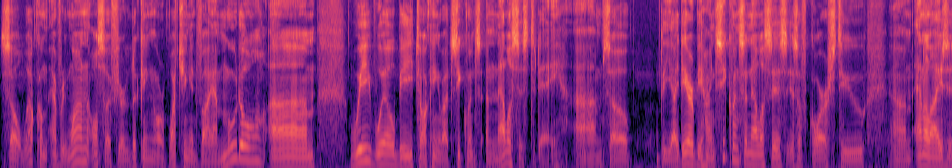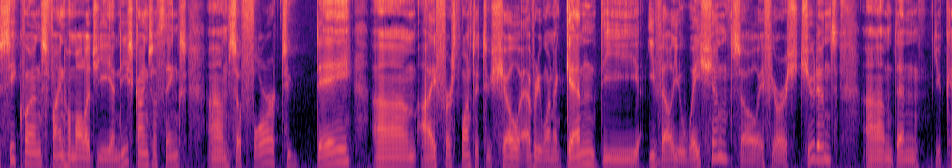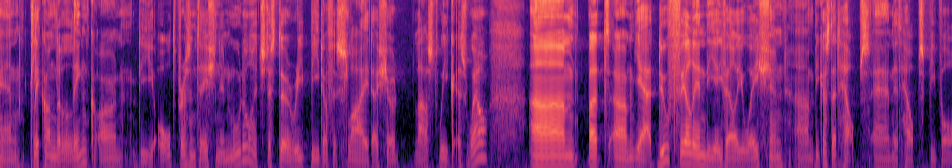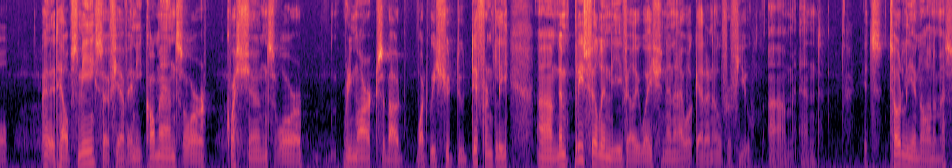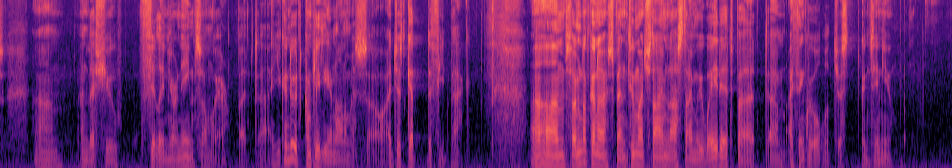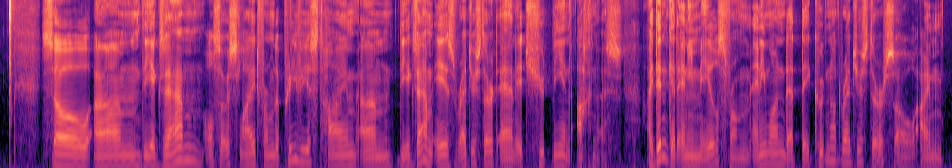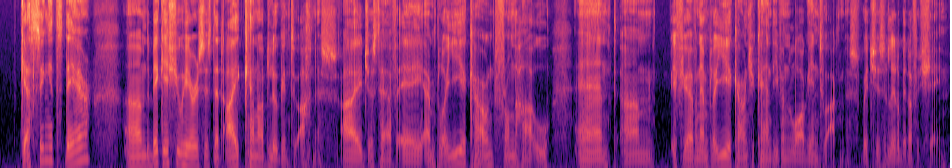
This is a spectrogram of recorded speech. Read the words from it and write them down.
So welcome everyone. Also, if you're looking or watching it via Moodle, um, we will be talking about sequence analysis today. Um, so the idea behind sequence analysis is of course to um, analyze a sequence, find homology and these kinds of things. Um, so for today um, I first wanted to show everyone again the evaluation. So if you're a student um, then you can click on the link on the old presentation in Moodle. It's just a repeat of a slide I showed last week as well. Um, but um, yeah, do fill in the evaluation um, because that helps and it helps people. It helps me. So if you have any comments or questions or remarks about what we should do differently, um, then please fill in the evaluation and I will get an overview. Um, and it's totally anonymous um, unless you fill in your name somewhere. But uh, you can do it completely anonymous. So I just get the feedback. Um, so I'm not going to spend too much time. Last time we waited, but um, I think we will we'll just continue. So um, the exam, also a slide from the previous time. Um, the exam is registered and it should be in Agnes. I didn't get any mails from anyone that they could not register, so I'm guessing it's there. Um, the big issue here is, is that I cannot look into Agnes. I just have a employee account from the HU and um, if you have an employee account you can't even log into Agnes, which is a little bit of a shame.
